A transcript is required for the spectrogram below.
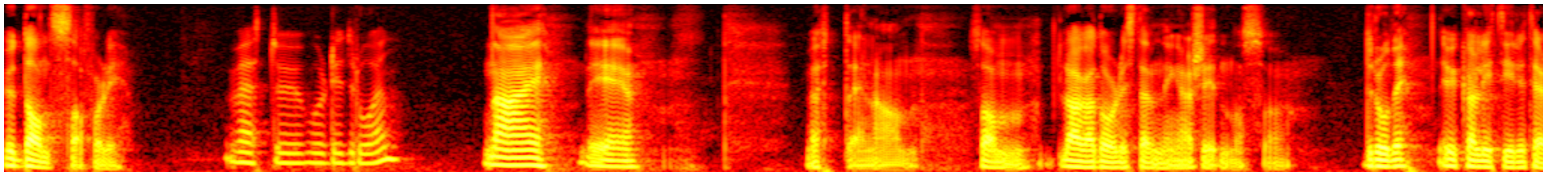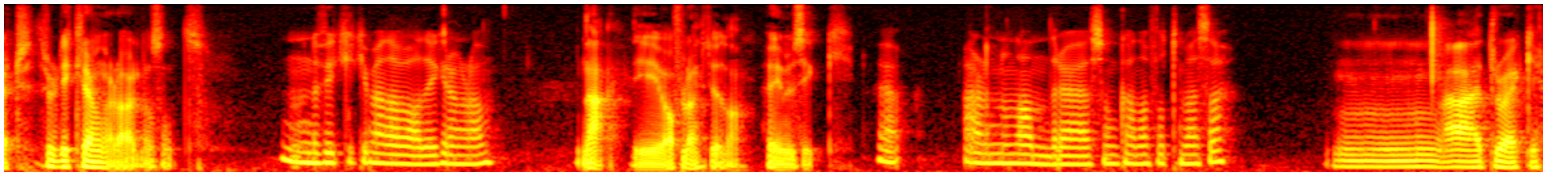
Hun dansa for de. Vet du hvor de dro hen? Nei, de møtte en eller annen som laga dårlig stemning her siden, og så dro de. De virka litt irritert. Tror de krangla eller noe sånt. Men Du fikk ikke med deg hva de krangla om? Nei, de var for langt unna. Høy musikk. Ja. Er det noen andre som kan ha fått det med seg? Mm, nei, tror jeg ikke.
